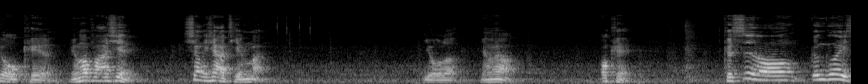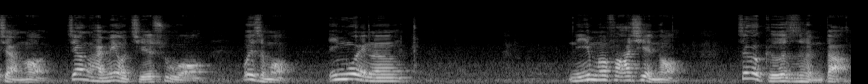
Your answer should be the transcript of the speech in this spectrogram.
就 OK 了。有没有发现向下填满？有了，有没有？OK。可是哦，跟各位讲哦，这样还没有结束哦。为什么？因为呢，你有没有发现哦，这个格子很大，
